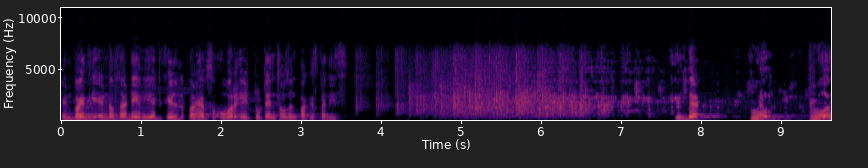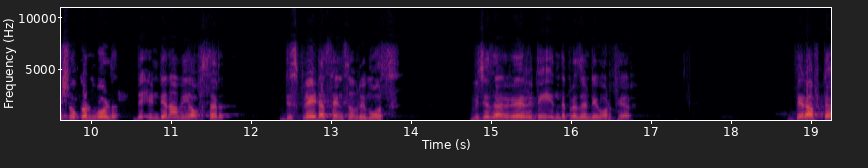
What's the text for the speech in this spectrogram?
And by the end of the day, we had killed perhaps over 8 to 10,000 Pakistanis. In that true, true Ashokan mold, the Indian Army officer displayed a sense of remorse, which is a rarity in the present day warfare. Thereafter,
